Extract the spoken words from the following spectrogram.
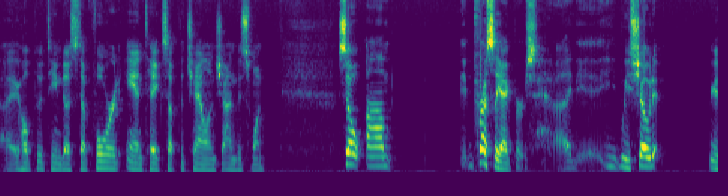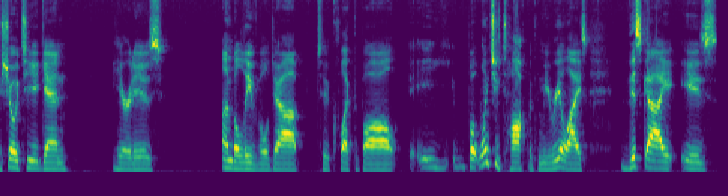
I hope the team does step forward and takes up the challenge on this one. So, um, Presley Egbers, uh, we showed. We're going to show it to you again. Here it is. Unbelievable job to collect the ball. But once you talk with him, you realize this guy is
